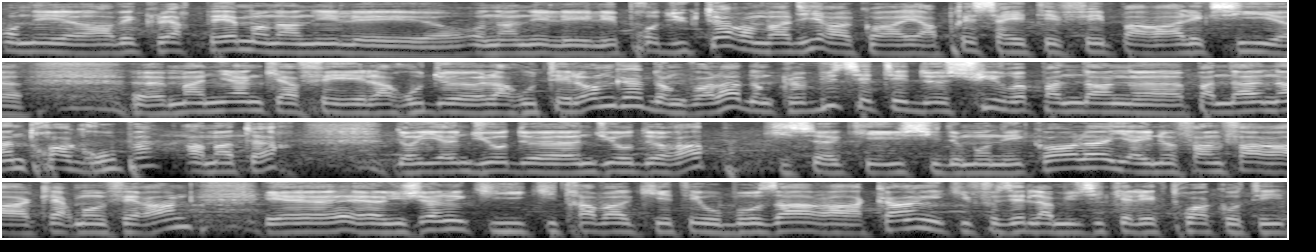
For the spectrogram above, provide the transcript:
on, est euh, avec le RPM, on en est les, on en est les, producteurs, on va dire. Quoi. Et après, ça a été fait par Alexis Magnan qui a fait la route, la route est longue. Donc voilà. Donc le but, c'était de suivre pendant, pendant un an trois groupes amateurs Donc il y a un duo de, un duo de rap qui, se, qui est ici de mon école. Il y a une fanfare à Clermont-Ferrand et euh, un jeune qui, qui travaille, qui était aux Beaux-Arts à Caen et qui faisait de la musique côté,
